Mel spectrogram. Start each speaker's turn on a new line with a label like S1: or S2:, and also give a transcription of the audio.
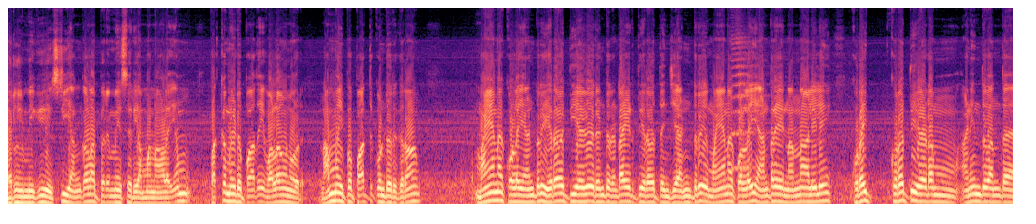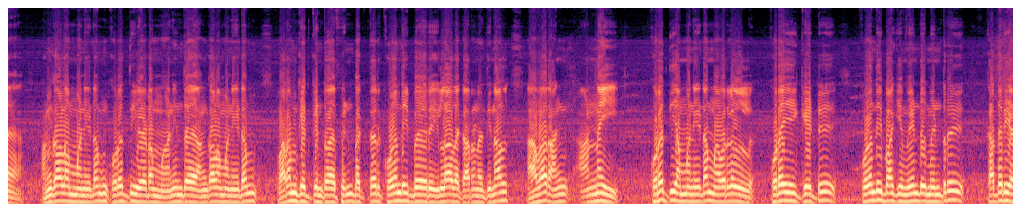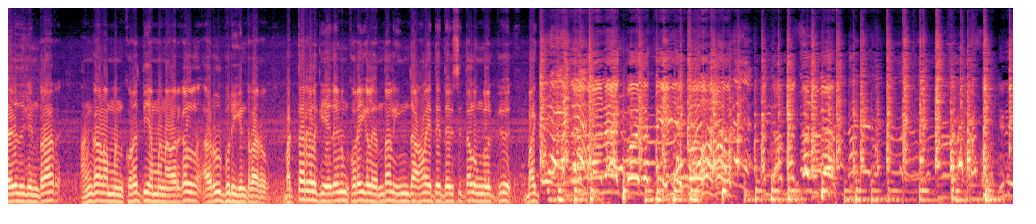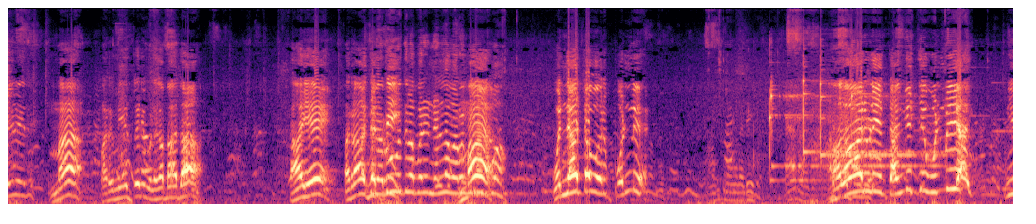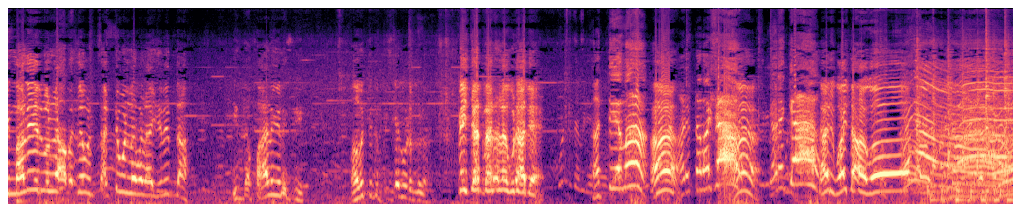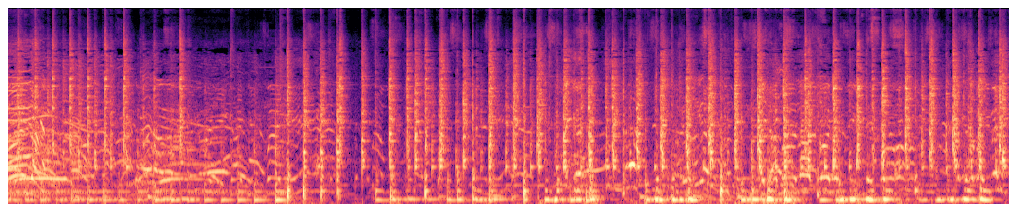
S1: அருள்மிகு ஸ்ரீ அங்காள பரமேஸ்வரி அம்மன் ஆலயம் பக்கமேடு பாதை வளவனூர். நம்ம இப்போ பார்த்து கொண்டு இருக்கிறோம் மயன கொள்ளை அன்று இருபத்தி ஏழு ரெண்டு ரெண்டாயிரத்தி இருபத்தஞ்சி அன்று மயன கொள்ளை அன்றைய நன்னாளிலே குறை குரத்தி வேடம் அணிந்து வந்த அங்காளம்மனிடம் குரத்தி வேடம் அணிந்த அங்காளம்மனிடம் வரம் கேட்கின்ற பெண் பக்தர் குழந்தை பேர் இல்லாத காரணத்தினால் அவர் அங் அன்னை குரத்தி அம்மனிடம் அவர்கள் குறையை கேட்டு குழந்தை பாக்கியம் வேண்டும் என்று கதறி அழுதுகின்றார். அங்காளம்மன் குரத்தி அம்மன் அவர்கள் அருள் புரிகின்றார். பக்தர்களுக்கு ஏதேனும் குறைகள் இருந்தால் இந்த ஆலயத்தை தரிசித்தால் உங்களுக்கு
S2: பரமேஸ்வரி உலகமாதா தாயே பராசக்தி.
S3: நெல்ல
S2: ஒன்னாத்த ஒரு பொண்ணு. மகானுடைய தங்கச்சி உண்மையாய் மலையில் உள்ளாமல் தட்டு உள்ளவளா இருந்தா இந்த பாலுகளுக்கு அவத்துக்கு பிச்சை கொடுக்கணும். பிச்சை பெறல கூடாது
S4: சத்தியமா அடுத்த வருஷம்!
S2: Thank you.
